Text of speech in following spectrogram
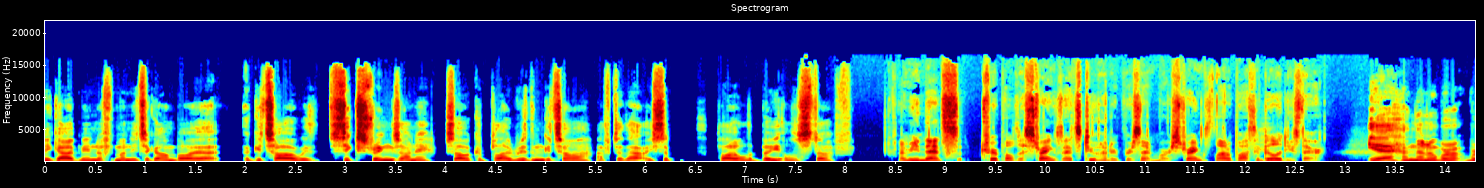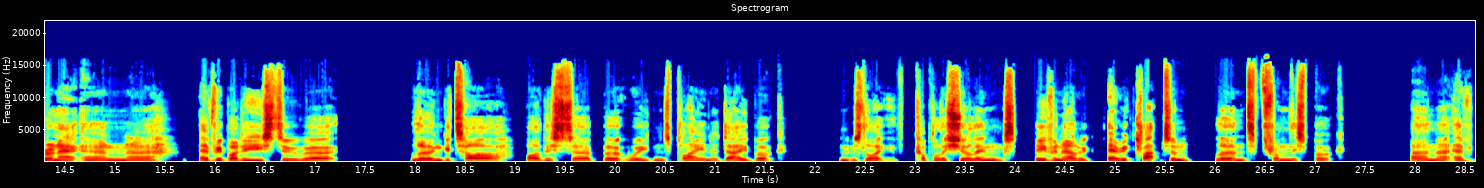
he gave me enough money to go and buy a, a guitar with six strings on it so I could play rhythm guitar after that. I used to play all the Beatles stuff. I mean, that's triple the strings. That's 200% more strings. A lot of possibilities there. Yeah, and then I run, out, and uh, everybody used to uh, learn guitar by this uh, Bert Weedon's Playing a Day book, and it was like a couple of shillings. Even Eric, Eric Clapton learned from this book, and uh, ev-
